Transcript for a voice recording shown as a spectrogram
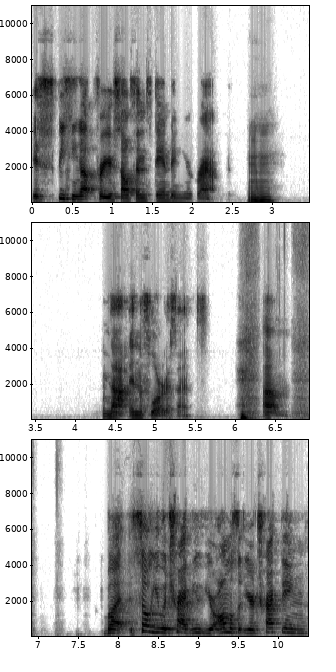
is speaking up for yourself and standing your ground. Mm-hmm. Not in the Florida sense. um, but so you attract you you're almost you're attracting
